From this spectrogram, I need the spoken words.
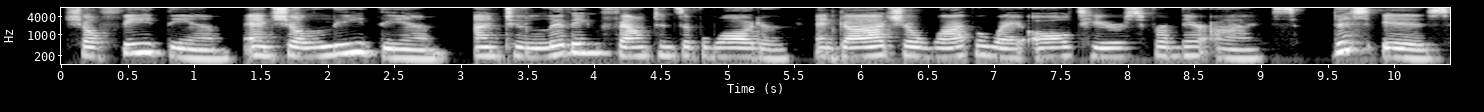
shall feed them, and shall lead them unto living fountains of water, and God shall wipe away all tears from their eyes. This is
